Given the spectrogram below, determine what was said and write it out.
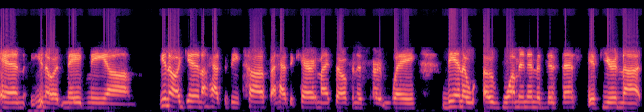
And, you know, it made me, um, you know, again, I had to be tough. I had to carry myself in a certain way. Being a, a woman in the business, if you're not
